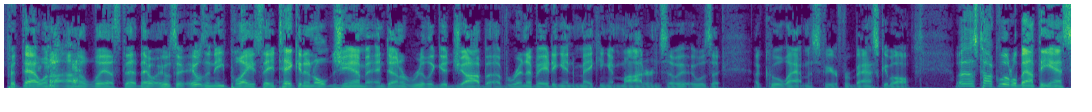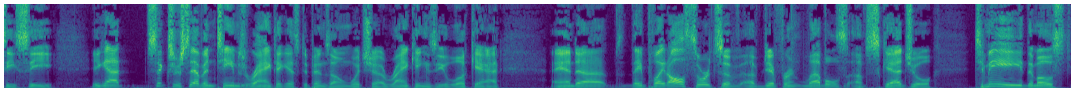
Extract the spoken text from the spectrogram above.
put that one on the list. That, that it was a, it was a neat place. They had taken an old gym and done a really good job of renovating it and making it modern. So it, it was a, a cool atmosphere for basketball. Well, let's talk a little about the SEC. You got six or seven teams ranked. I guess depends on which uh, rankings you look at and uh, they played all sorts of, of different levels of schedule. To me, the most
